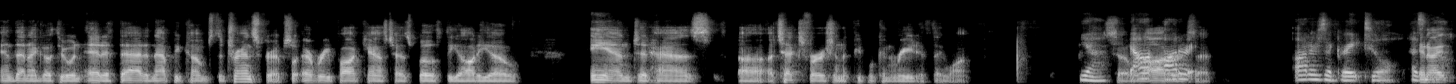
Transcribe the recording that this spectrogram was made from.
And then I go through and edit that, and that becomes the transcript. So every podcast has both the audio and it has uh, a text version that people can read if they want. Yeah. So Otter, Otter Otter's a great tool. and well.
